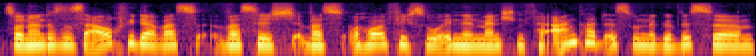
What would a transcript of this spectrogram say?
sondern das ist auch wieder was, was sich, was häufig so in den Menschen verankert ist, so eine gewisse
